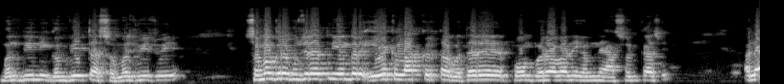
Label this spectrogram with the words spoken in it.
મંદીની ગંભીરતા સમજવી જોઈએ. સમગ્ર ગુજરાતની અંદર એક લાખ કરતાં વધારે ફોર્મ ભરાવાની અમને આશંકા છે. અને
